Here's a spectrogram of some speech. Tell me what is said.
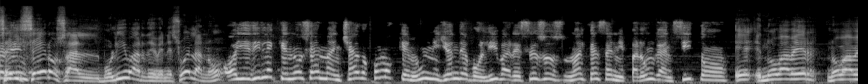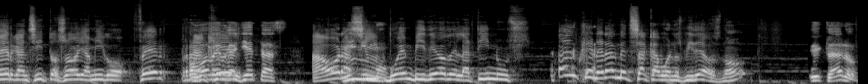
seis ceros al Bolívar de Venezuela, ¿no? Oye, dile que no se han manchado. ¿Cómo que un millón de bolívares? Esos no alcanzan ni para un gancito. Eh, no va a haber, no va a haber gancitos hoy, amigo. Fer O va a haber Rangel. galletas. Ahora Mínimo. sí, buen video de Latinus. Eh, generalmente saca buenos videos, ¿no? Sí, claro.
